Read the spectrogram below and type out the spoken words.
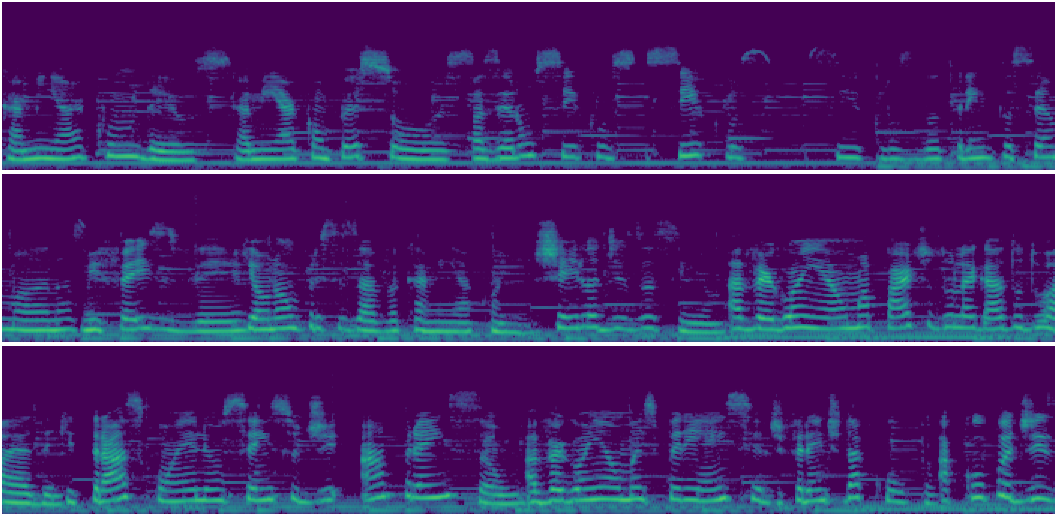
caminhar com Deus, caminhar com pessoas, fazer uns ciclos, ciclos ciclos do 30 semanas me fez ver que eu não precisava caminhar com ele. Sheila diz assim: ó, a vergonha é uma parte do legado do Éden que traz com ele um senso de apreensão. A vergonha é uma experiência diferente da culpa. A culpa diz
